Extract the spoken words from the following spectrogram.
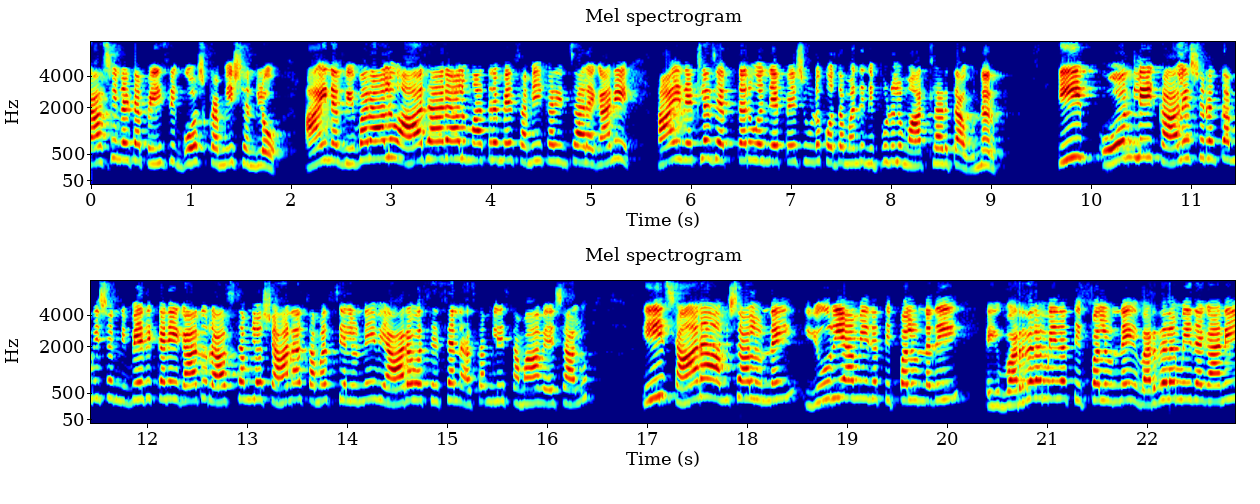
రాసినట పీసీ ఘోష్ కమిషన్లో. ఆయన వివరాలు ఆధారాలు మాత్రమే సమీకరించాలి కానీ ఆయన ఎట్లా చెప్తారు అని చెప్పేసి కూడా కొంతమంది నిపుణులు మాట్లాడుతూ ఉన్నారు. ఈ ఓన్లీ కాళేశ్వరం కమిషన్ నివేదికనే కాదు రాష్ట్రంలో చాలా సమస్యలు ఉన్నాయి ఇవి ఆరవ సెషన్ అసెంబ్లీ సమావేశాలు. ఈ చాలా అంశాలు ఉన్నాయి యూరియా మీద తిప్పలున్నది వరదల మీద తిప్పలు ఉన్నాయి వరదల మీద కానీ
